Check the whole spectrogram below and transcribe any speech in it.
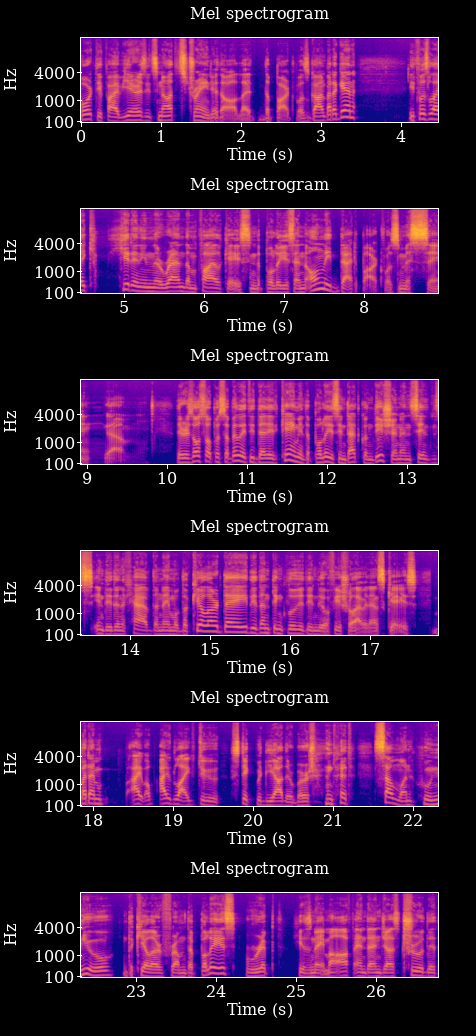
45 years, it's not strange at all that the part was gone. But again, it was like hidden in a random file case in the police, and only that part was missing. Um, there is also a possibility that it came in the police in that condition, and since it didn't have the name of the killer, they didn't include it in the official evidence case. But I'm I, I'd like to stick with the other version that someone who knew the killer from the police ripped his name off and then just threw the,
